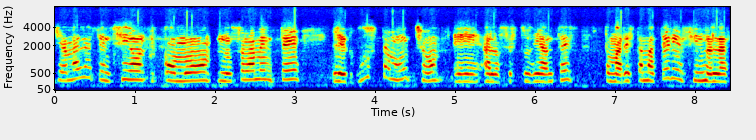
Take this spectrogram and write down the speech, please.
llama la atención como no solamente les gusta mucho eh, a los estudiantes tomar esta materia, sino las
